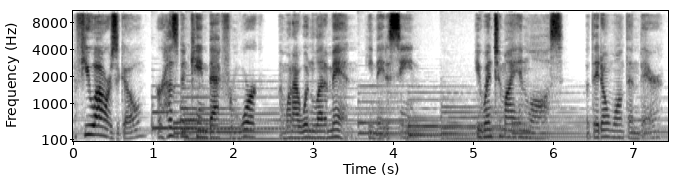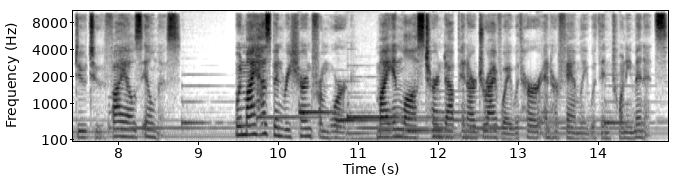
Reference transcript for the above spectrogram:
A few hours ago, her husband came back from work, and when I wouldn't let him in, he made a scene. He went to my in-laws, but they don't want them there due to FIL's illness. When my husband returned from work, my in-laws turned up in our driveway with her and her family within 20 minutes.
